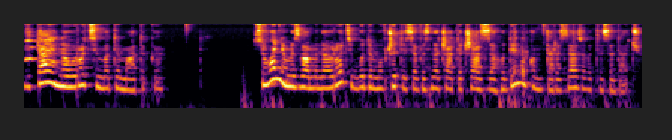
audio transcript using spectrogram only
Вітаю на уроці математики. Сьогодні ми з вами на уроці будемо вчитися визначати час за годинником та розв'язувати задачу.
